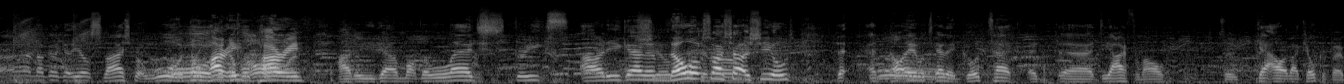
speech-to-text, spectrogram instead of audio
Uh, not going to get the up smash, but whoa, Oh, don't parry. double parry. How do you get him up the ledge? Streakz. How do you get him? Shield no up smash out of shield. And not able to get it. Good tech and uh, DI from Owl to get out of that kill confirm.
